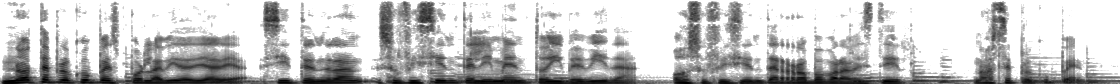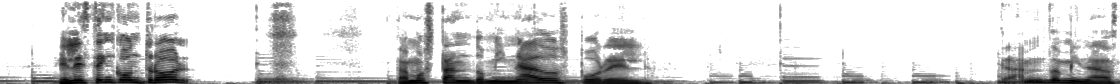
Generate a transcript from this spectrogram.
No te preocupes por la vida diaria si tendrán suficiente alimento y bebida o suficiente ropa para vestir. No se preocupen. Él está en control. Estamos tan dominados por el... Tan dominados,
